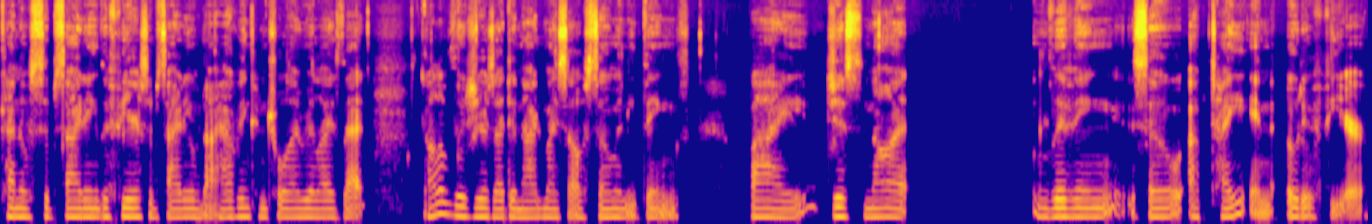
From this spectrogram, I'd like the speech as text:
kind of subsiding the fear subsiding of not having control, I realized that all of those years I denied myself so many things by just not living so uptight and out of fear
